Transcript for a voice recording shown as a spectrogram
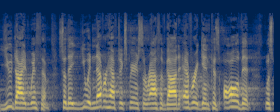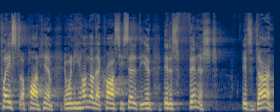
you died with him, so that you would never have to experience the wrath of God ever again, because all of it was placed upon him. And when he hung on that cross, he said at the end, It is finished, it's done.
